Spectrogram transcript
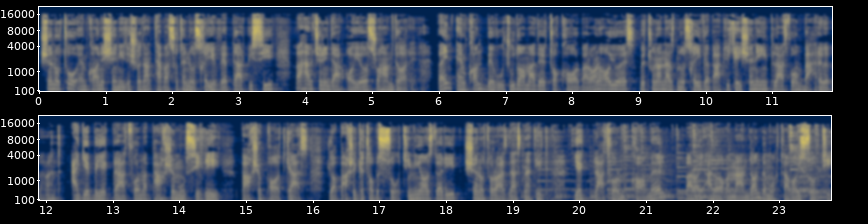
شنوتو امکان شنیده شدن توسط نسخه وب در پی سی و همچنین در iOS رو هم داره و این امکان به وجود آمده تا کاربران iOS بتونن از نسخه وب اپلیکیشن این پلتفرم بهره ببرند. اگه به یک پلتفرم پخش موسیقی، پخش پادکست یا پخش کتاب صوتی نیاز دارید، شنوتو رو از دست ندید. یک پلتفرم کامل برای علاقه مندان به محتوای صوتی.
